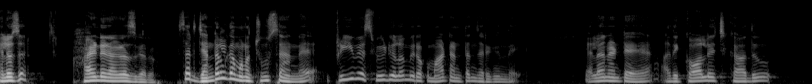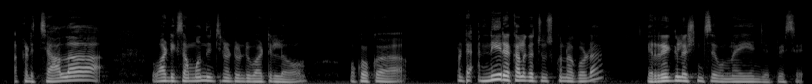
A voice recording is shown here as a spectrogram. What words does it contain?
హలో సార్ హాయ్ అండి నాగరాజ్ గారు. సార్ జనరల్గా మనం చూస్తాండే ప్రీవియస్ వీడియోలో మీరు ఒక మాట అంటం జరిగింది. ఎలానంటే అది కాలేజ్ కాదు అక్కడ చాలా వాటికి సంబంధించినటువంటి వాటిల్లో ఒక్కొక్క అంటే అన్ని రకాలుగా చూసుకున్నా కూడా ఇర్రెగ్యులేషన్సే ఉన్నాయి అని చెప్పేసి.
